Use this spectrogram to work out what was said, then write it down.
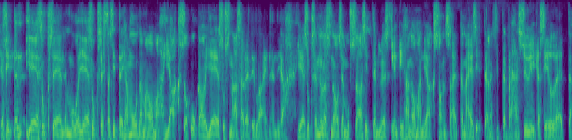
Ja sitten Jeesukseen, mulla on Jeesuksesta sitten ihan muutama oma jakso, kuka on Jeesus Nasaretilainen. Ja Jeesuksen ylösnousemus saa sitten myöskin ihan oman jaksonsa, että mä esittelen sitten vähän syitä sille, että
